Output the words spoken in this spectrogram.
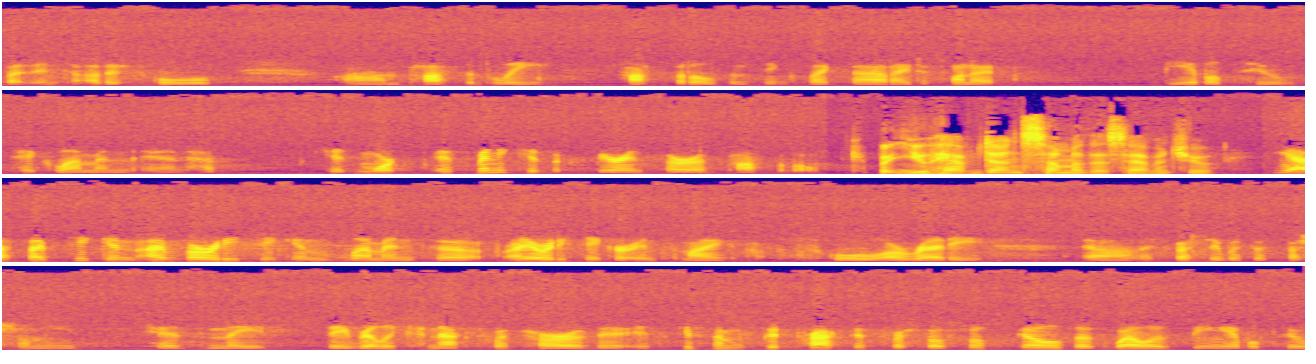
but into other schools, um, possibly hospitals and things like that. I just want to be able to take Lemon and have kids more as many kids experience her as possible. But you have done some of this, haven't you? Yes, I've taken. I've already taken Lemon to. I already take her into my school already, uh, especially with the special needs kids, and they they really connect with her. They, it gives them good practice for social skills as well as being able to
